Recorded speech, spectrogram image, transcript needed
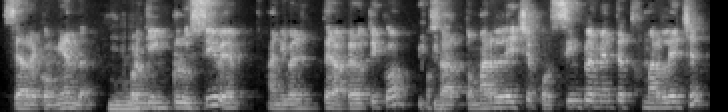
se recomienda. Porque inclusive a nivel terapéutico, o sea, tomar leche por simplemente tomar leche,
